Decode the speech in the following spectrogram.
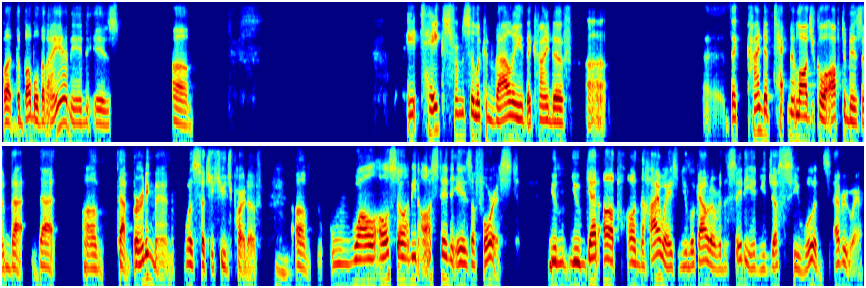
but the bubble that I am in is um, it takes from Silicon Valley the kind of uh, uh, the kind of technological optimism that that um, that Burning Man was such a huge part of. Mm. Um, while also, I mean, Austin is a forest. You you get up on the highways and you look out over the city and you just see woods everywhere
